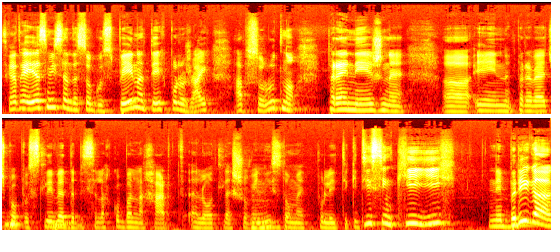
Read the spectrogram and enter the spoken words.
Skratka, jaz mislim, da so gospe na teh položajih absolutno prenežne uh, in preveč popustljive, da bi se lahko bolj na hard lotile šovinistov med politiki. Tistim, ki jih ne briga,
